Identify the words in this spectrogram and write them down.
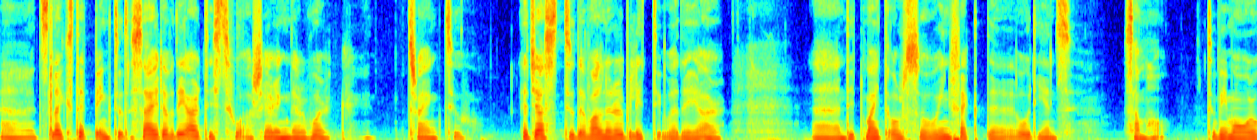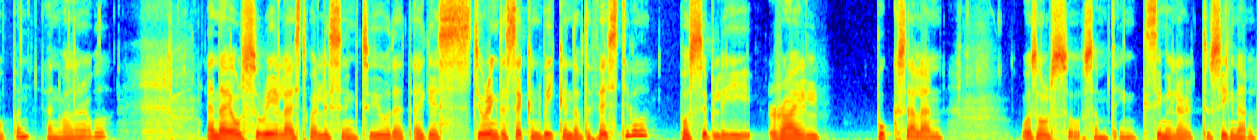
Uh, it's like stepping to the side of the artists who are sharing their work, trying to adjust to the vulnerability where they are. And it might also infect the audience somehow to be more open and vulnerable. And I also realized while listening to you that I guess during the second weekend of the festival, possibly Ryle Booksalon was also something similar to Signal,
